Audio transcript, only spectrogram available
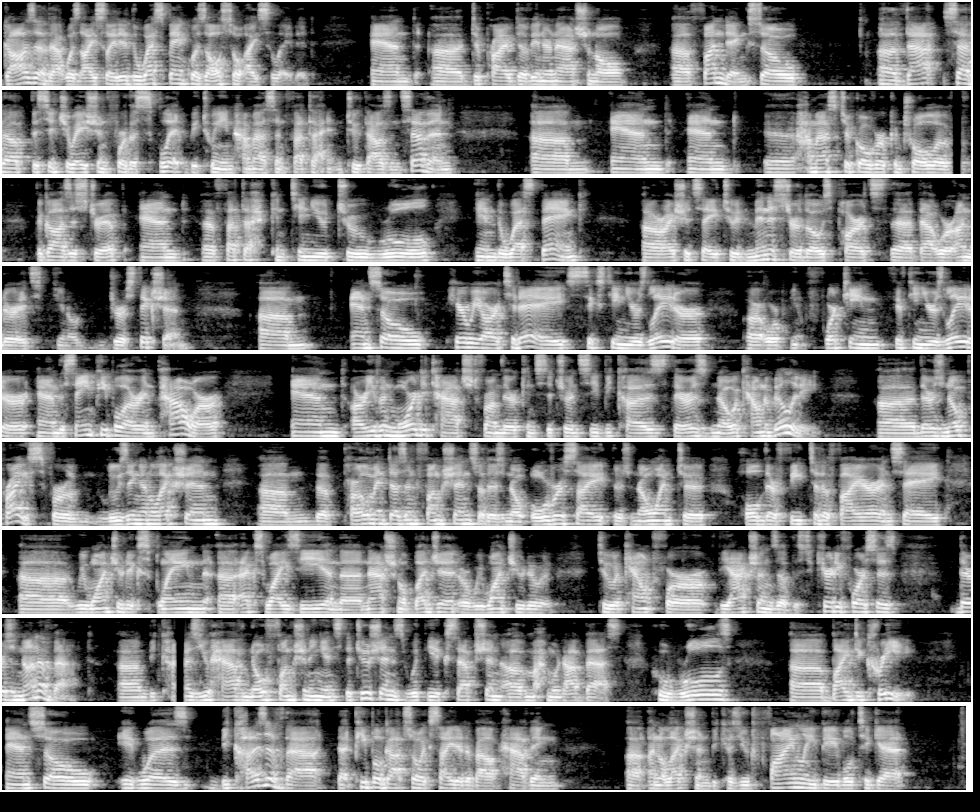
Gaza that was isolated, the West Bank was also isolated and deprived of international funding. So uh, that set up the situation for the split between Hamas and Fatah in 2007. Um, and and uh, Hamas took over control of the Gaza Strip, and uh, Fatah continued to rule in the West Bank, or I should say, to administer those parts that, that were under its you know jurisdiction. Um, and so here we are today, 16 years later or, or you know, 14, 15 years later, and the same people are in power and are even more detached from their constituency because there is no accountability. Uh, there's no price for losing an election. Um, the parliament doesn't function, so there's no oversight. There's no one to hold their feet to the fire and say, uh, we want you to explain uh, X, Y, Z in the national budget, or we want you to to account for the actions of the security forces. There's none of that um, because you have no functioning institutions with the exception of Mahmoud Abbas, who rules uh, by decree. And so it was because of that that people got so excited about having uh, an election because you'd finally be able to get,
